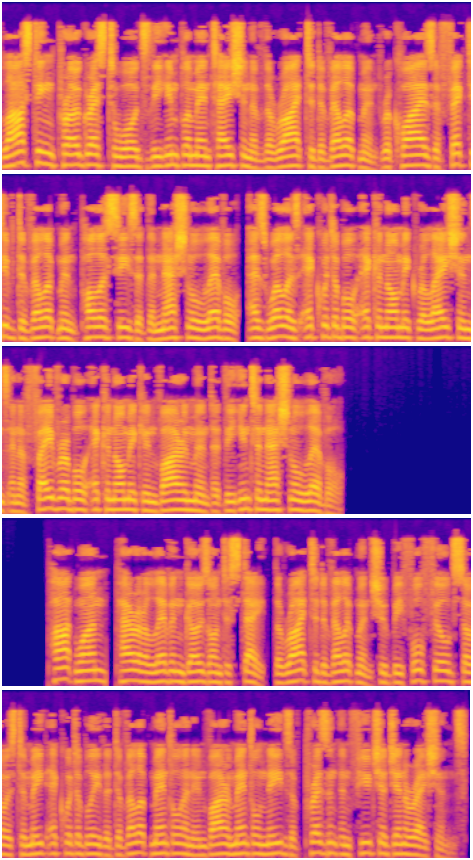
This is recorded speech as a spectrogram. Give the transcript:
Lasting progress towards the implementation of the right to development requires effective development policies at the national level, as well as equitable economic relations and a favorable economic environment at the international level. Part 1, Para 11 goes on to state, the right to development should be fulfilled so as to meet equitably the developmental and environmental needs of present and future generations.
